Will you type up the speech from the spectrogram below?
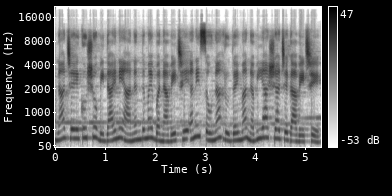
ના જયઘોષો વિદાયને આનંદમય બનાવે છે અને સૌના હૃદયમાં નવી આશા જગાવે છે.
